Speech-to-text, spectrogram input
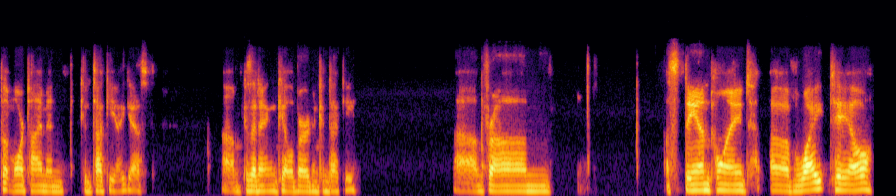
put more time in Kentucky, I guess, because I didn't kill a bird in Kentucky. Um, from a standpoint of whitetail,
